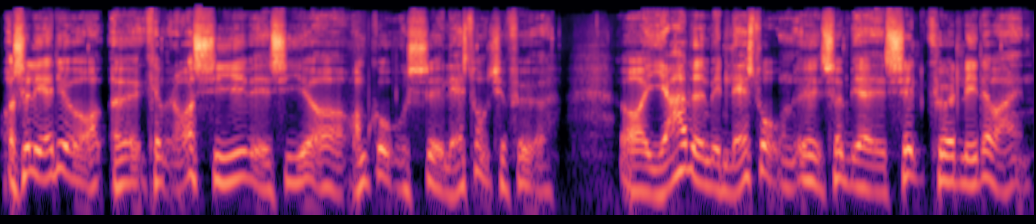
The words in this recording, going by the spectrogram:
Og så lærte jeg jo, øh, kan man også sige, vil jeg sige, at omgås øh, lastvognschauffører. Og jeg har været med en lastvogn, øh, som jeg selv kørte lidt af vejen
